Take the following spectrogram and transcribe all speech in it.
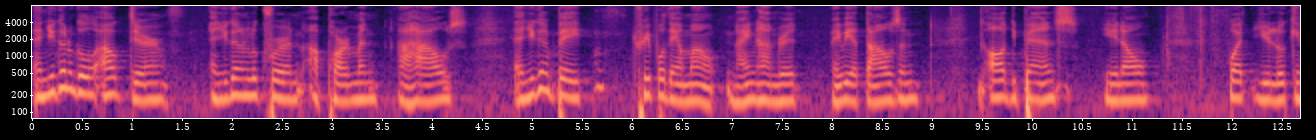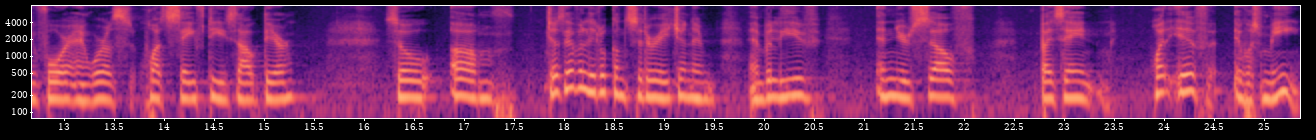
And you're gonna go out there and you're gonna look for an apartment, a house, and you're gonna pay triple the amount, 900, maybe a thousand. All depends, you know, what you're looking for and where's what safety is out there. So um, just have a little consideration and, and believe in yourself by saying, what if it was me?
